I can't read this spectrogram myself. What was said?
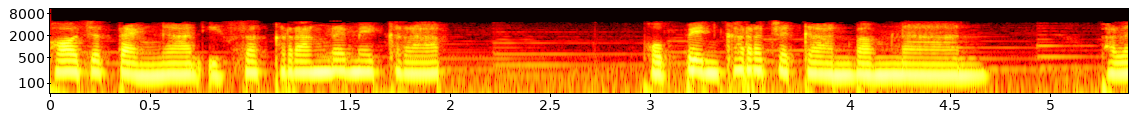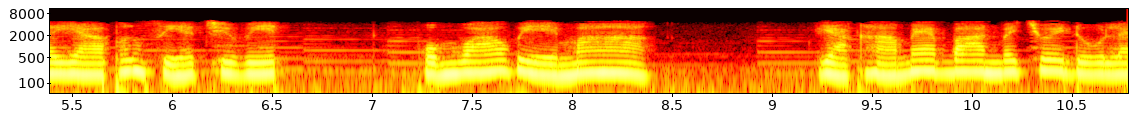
พอจะแต่งงานอีกสักครั้งได้ไหมครับ ผมเป็นข้าราชการบำนาญ ภรรยาเพิ่งเสียชีวิต ผมว้าเวมาก อยากหาแม่บ้านไว้ช่วยดูแล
